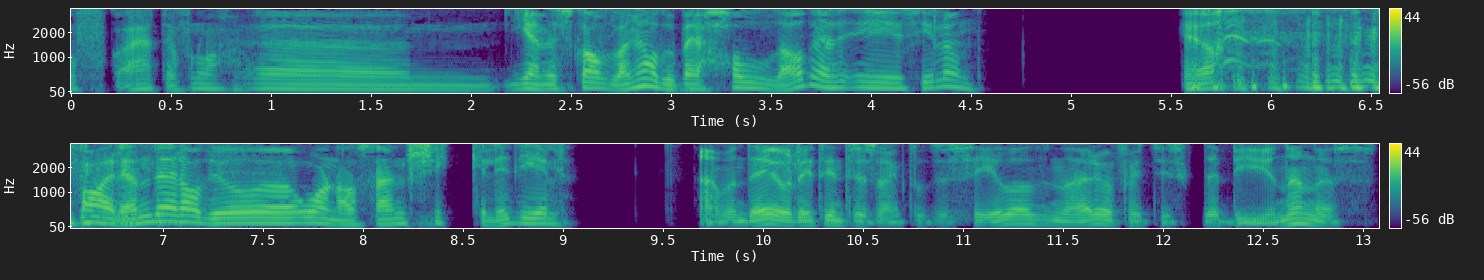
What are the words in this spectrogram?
Uff, hva heter det for noe? Uh, Jenny Skavlan hadde jo bare halve av det i sin lønn. Ja. Faren der hadde jo ordna seg en skikkelig deal. Ja, men det er jo litt interessant at du sier det. Den her er jo faktisk debuten hennes.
